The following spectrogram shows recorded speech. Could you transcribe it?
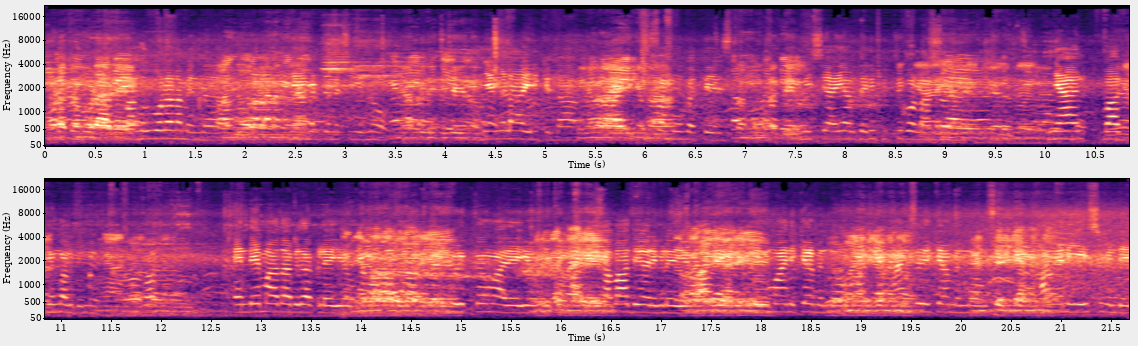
മുടക്കം കൂടാതെ പങ്കുകൊള്ളണമെന്ന് ഞാൻ ചെയ്യുന്നു. ഞങ്ങളായിരിക്കുന്ന സമൂഹത്തിൽ മിശായി അവതരിപ്പിച്ചുകൊള്ളാൻ ഞാൻ വാക്യം നൽകുന്നു. എന്റെ മാതാപിതാക്കളെയും ഗുരുക്കന്മാരെയും സഭാധികാരികളെയും ബഹുമാനിക്കാമെന്നും അനുസരിക്കാമെന്നും അങ്ങനെ യേശുവിന്റെ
